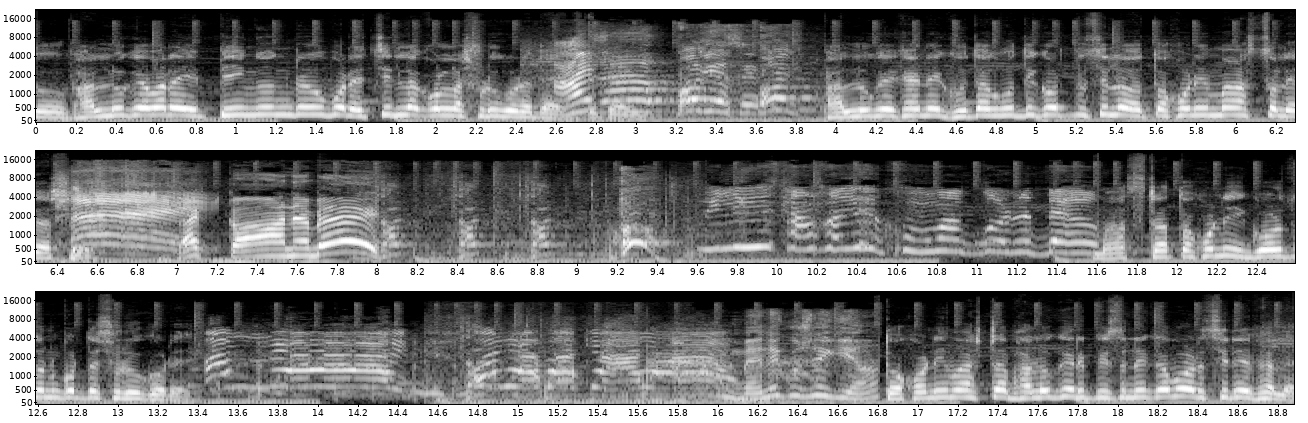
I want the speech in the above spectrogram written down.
তো ভাল্লুক এবারে এই পিঙ্গুইংটার উপরে চিল্লা করলা শুরু করে দেয়। ভাল্লুক এখানে ঘুতাঘুতি করতেছিল, তখনই মাছ চলে আসে। প্লিজ করে দাও। মাছটা তখনই গর্জন করতে শুরু করে। তখনই মাছটা ভালুকের পিছনে কাপড় ছিঁড়ে ফেলে।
